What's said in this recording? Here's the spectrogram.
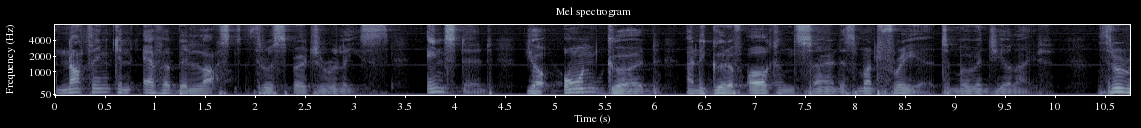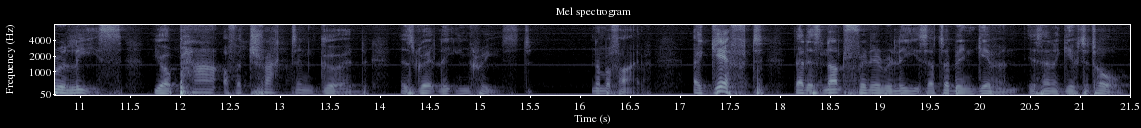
Nothing can ever be lost through spiritual release. Instead, your own good and the good of all concerned is much freer to move into your life. Through release, your power of attracting good is greatly increased. Number five, a gift that is not freely released after being given is not a gift at all.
